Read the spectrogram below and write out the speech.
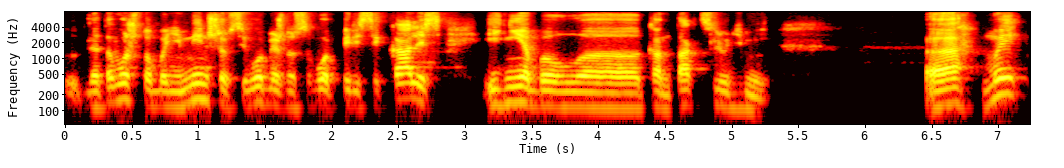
для того, чтобы они меньше всего между собой пересекались и не был э, контакт с людьми. Мы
